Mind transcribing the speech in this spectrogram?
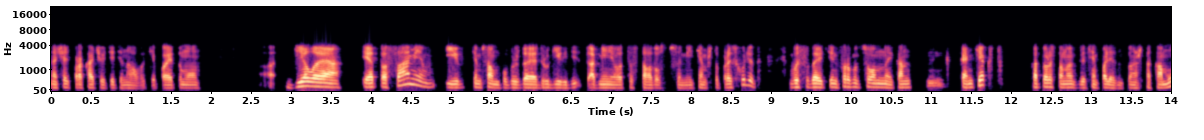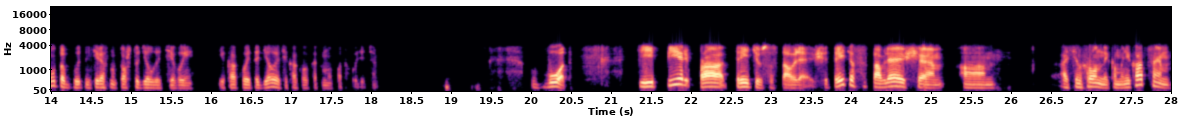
начать прокачивать эти навыки. Поэтому а, делая это сами и тем самым побуждая других обмениваться статусами и тем, что происходит, вы создаете информационный кон контекст, который становится для всем полезным, потому что кому-то будет интересно то, что делаете вы, и как вы это делаете, как вы к этому подходите. Вот. Теперь про третью составляющую. Третья составляющая асинхронной коммуникации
